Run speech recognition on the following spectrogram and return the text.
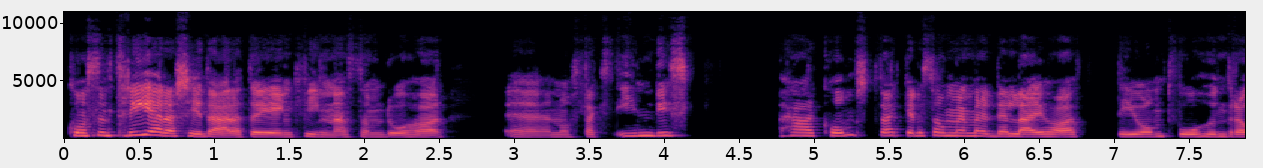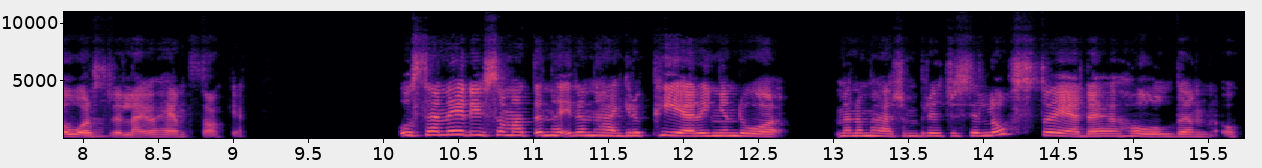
koncentrerar sig där att det är en kvinna som då har eh, någon slags indisk härkomst verkar det som. Jag menar, det lär ju ha, det är ju om 200 år Mm. så det lär ju ha hänt saker. Och sen är det ju som att den här, i den här grupperingen då med de här som bryter sig loss så är det Holden och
